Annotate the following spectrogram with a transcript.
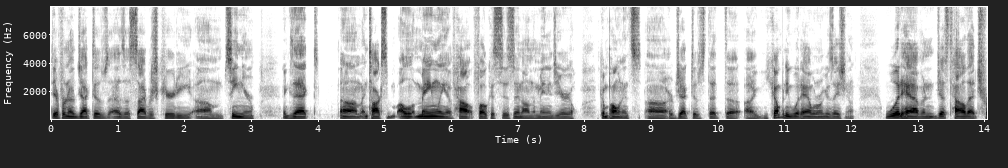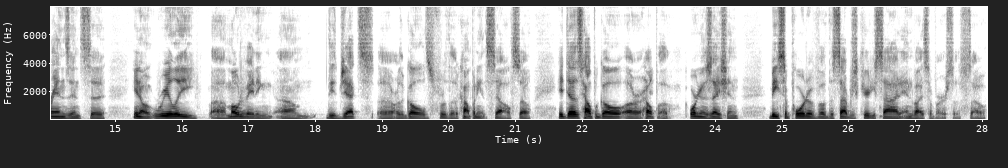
different objectives as a cybersecurity um, senior exec, um, and talks mainly of how it focuses in on the managerial components, uh, objectives that uh, a company would have, an organization would have, and just how that trends into, you know, really uh, motivating um, the objects uh, or the goals for the company itself. So it does help a goal or help a organization be supportive of the cybersecurity side and vice versa. So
